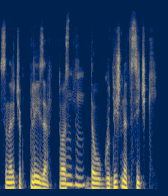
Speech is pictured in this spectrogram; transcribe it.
се нарича плизър, т.е. Mm-hmm. да угодиш на всички.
